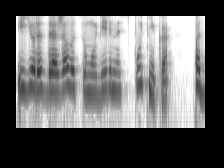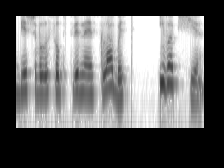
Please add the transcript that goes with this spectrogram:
Ее раздражала самоуверенность спутника, подбешивала собственная слабость и вообще.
